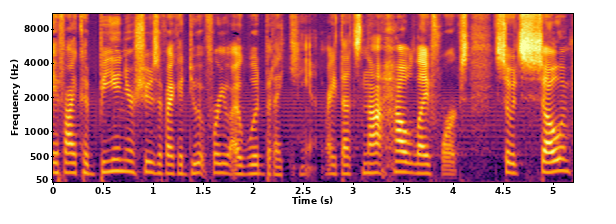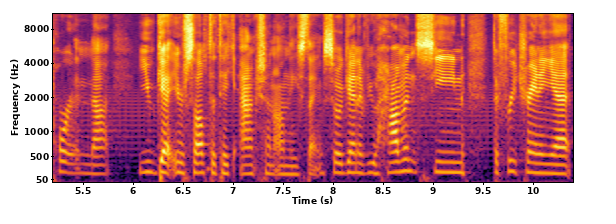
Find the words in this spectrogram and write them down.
if I could be in your shoes, if I could do it for you, I would, but I can't, right? That's not how life works. So it's so important that you get yourself to take action on these things. So again, if you haven't seen the free training yet,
